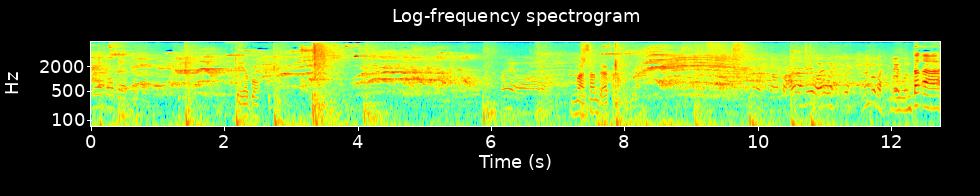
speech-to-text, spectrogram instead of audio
俾個波俾個波俾幾多波？哎呀！五廿三第一球唔入。麻煩啊！咩位？喂喂喂，未換得啊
